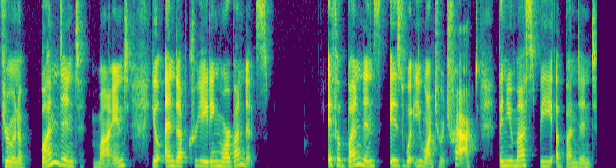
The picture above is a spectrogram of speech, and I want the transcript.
through an abundant mind, you'll end up creating more abundance. If abundance is what you want to attract, then you must be abundant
